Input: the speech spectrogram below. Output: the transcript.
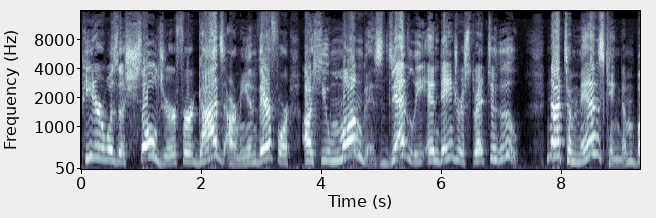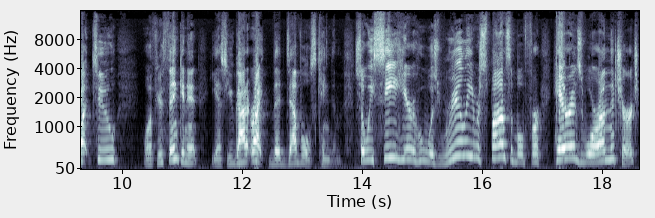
Peter was a soldier for God's army and therefore a humongous, deadly, and dangerous threat to who? Not to man's kingdom, but to well, if you're thinking it, yes, you got it right. The devil's kingdom. So we see here who was really responsible for Herod's war on the church.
